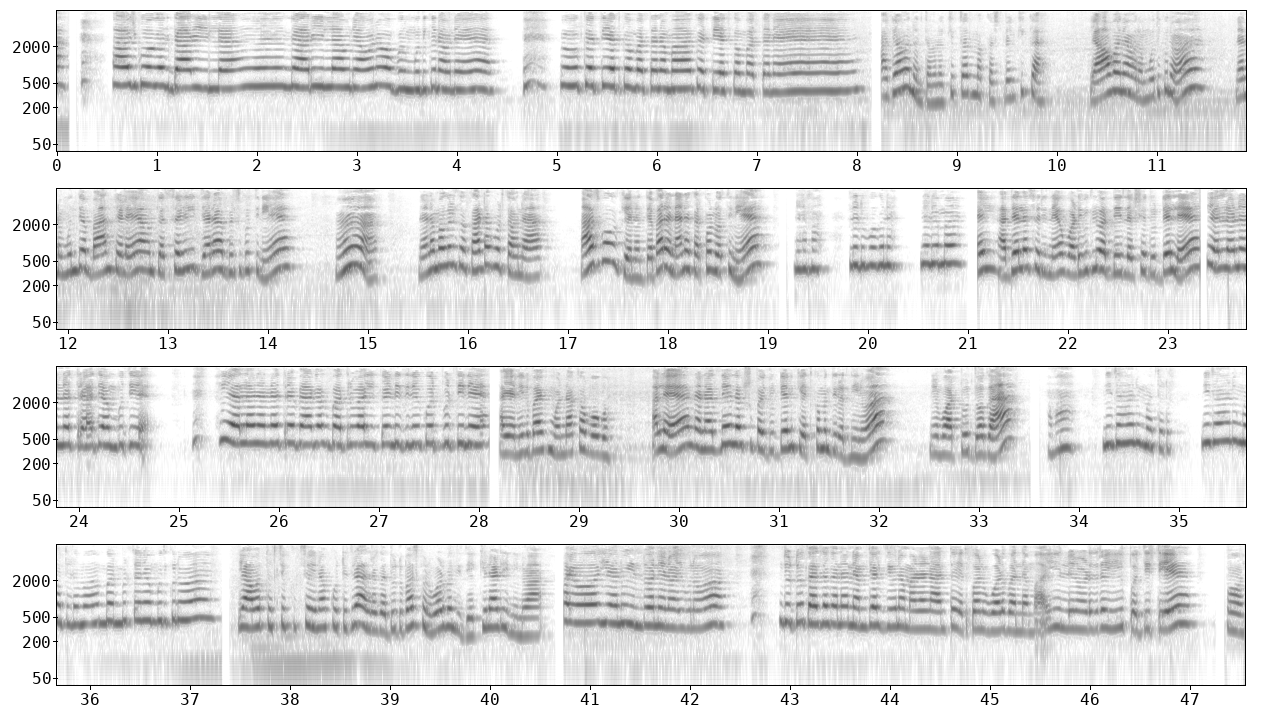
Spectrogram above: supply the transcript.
ಆಚೆಗೆ ಹೋಗಕ್ಕೆ ದಾರಿ ಇಲ್ಲ ದಾರಿ ಇಲ್ಲ. ಅವನು ಅವನು. ಒಬ್ಬ ಮುದುಕನವನೇ ಕತ್ತಿ ಎತ್ಕೊಂಬರ್ತಾನಮ್ಮ ಕತ್ತಿ ಎತ್ಕೊಂಬರ್ತಾನೆ ಅದ್ಯಾವನಂತ ಅವನು ಕಿತ್ತದ ಮಕ್ಕಷ್ಟು ಬೆಂಕಿಕ ಯಾವನ ಅವನ ಮುದುಕನು ನನ್ನ ಮುಂದೆ ಬಾ ಅಂತೇಳಿ, ಅವನ ಸರಿ ಜರ ಬಿಡಿಸ್ಬಿಡ್ತೀನಿ ಹ್ಞೂ ನನ್ನ ಮಗಳಿಗೆ ಕಾಟ ಕೊಡ್ತಾವನ? ಆಚೆಗೆ ಹೋಗಕ್ಕೇನಂತೆ ಬರ ನಾನೇ ಕರ್ಕೊಂಡು ಹೋಗ್ತೀನಿ. ನಡಮ್ಮ ನಡಿ ಏಯ್, ಅದೆಲ್ಲ ಸರಿನೇ? ಒಡವಿಗ್ಲೂ ಹದಿನೈದು ಲಕ್ಷ ದುಡ್ಡಲ್ಲೇ? ಎಲ್ಲ ನನ್ನ ಹತ್ರ ಅದೇ ಅಂಬುದಿ ಎಲ್ಲ ನನ್ನ ಹತ್ರ ಬ್ಯಾಗಾಗಿ ಭದ್ರವಾಗಿ ಇಟ್ಕೊಂಡಿದ್ದೀನಿ, ಕೊಟ್ಬಿಡ್ತೀನಿ. ಅಯ್ಯ, ನಿನ್ನ ಬಾಯ್ಗೆ ಮೊನ್ನಾಕ ಹೋಗು. ಅಲ್ಲೇ ನಾನು ಹದಿನೈದು ಲಕ್ಷ ರೂಪಾಯಿ ದುಡ್ಡೇನು ಕೆತ್ಕೊಂಬಂದಿರೋದು ನೀನು? ನೀವು ಅಟ್ಟು ಉದ್ಯೋಗ ಅಮ್ಮ, ನಿಧಾನ ಮಾತಾಡು, ನಿಧಾನ ಮಾತಾಡಮ್ಮ ಬಂದ್ಬಿಡ್ತಾನೆ ಮುದ್ಕನು. ಯಾವತ್ತು ಚಿಕ್ಕ ಸೈನ ಕೊಟ್ಟಿದ್ರೆ ಅದ್ರಾಗ ದುಡ್ಡು ಬಾಸ್ಕೊಂಡು ಓಡ್ ಬಂದಿದ್ದೆ ಕಿಲಾಡಿ ನೀನು? ಅಯ್ಯೋ, ಏನು ಇಲ್ದೋನೇನೋ ಇವನು? ದುಡ್ಡು ಕಾಸಾಗ ನೆಮ್ಮದಿಯಾಗಿ ಜೀವನ ಮಾಡೋಣ ಅಂತ ಎತ್ಕೊಂಡು ಓಡ್ ಬಂದಮ್ಮ. ಇಲ್ಲಿ ನೋಡಿದ್ರೆ ಈ ಪದ್ಧತಿ.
